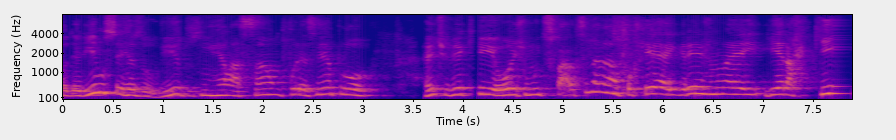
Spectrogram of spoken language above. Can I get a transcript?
poderiam ser resolvidos em relação, por exemplo, a gente vê que hoje muitos falam assim, não, porque a igreja não é hierarquia,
